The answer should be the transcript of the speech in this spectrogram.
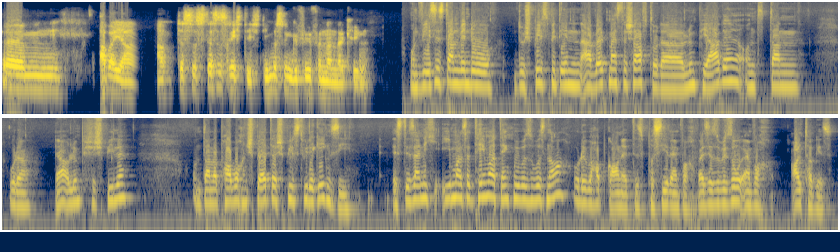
Ähm, aber ja, das ist, das ist richtig. Die müssen ein Gefühl füreinander kriegen. Und wie ist es dann, wenn du, du spielst mit denen eine Weltmeisterschaft oder Olympiade und dann, oder ja, Olympische Spiele und dann ein paar Wochen später spielst du wieder gegen sie? Ist das eigentlich jemals ein Thema? Denken wir über sowas nach oder überhaupt gar nicht? Das passiert einfach, weil es ja sowieso einfach Alltag ist.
